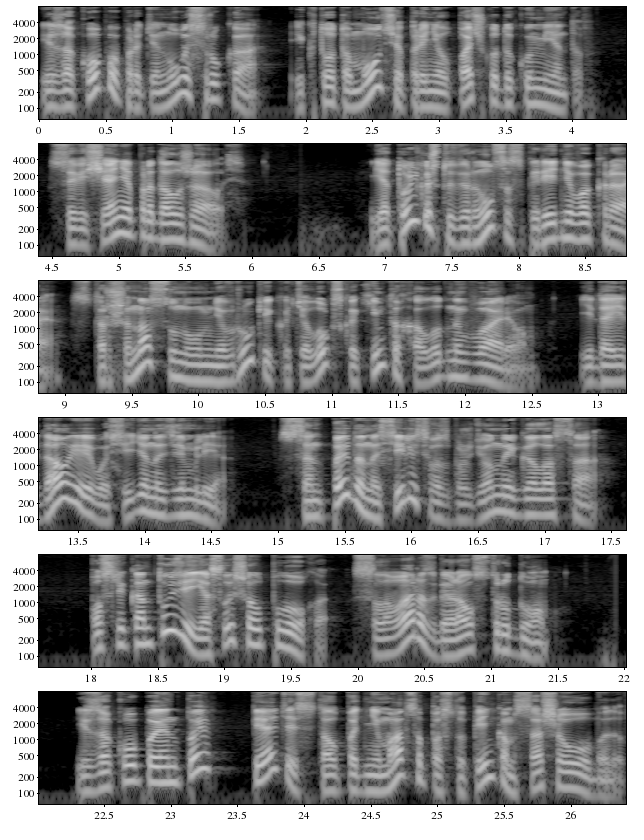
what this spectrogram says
Из окопа протянулась рука, и кто-то молча принял пачку документов. Совещание продолжалось. Я только что вернулся с переднего края. Старшина сунул мне в руки котелок с каким-то холодным варевом. и доедал я его, сидя на земле. С СНП доносились возбужденные голоса. После контузии я слышал плохо, слова разбирал с трудом. Из окопа НП, пятясь, стал подниматься по ступенькам Саша Ободов.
